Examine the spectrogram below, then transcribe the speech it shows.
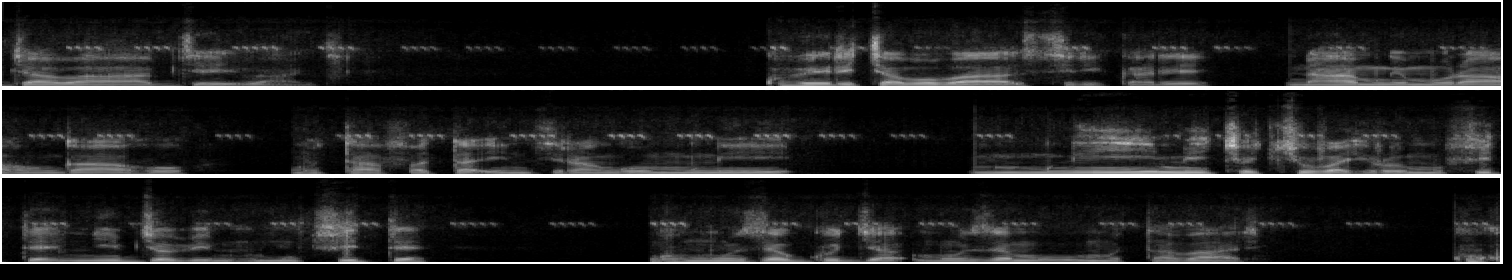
by'ababyeyi banjye. Kubera icyo abo basirikare namwe muri aho ngaho mutafata inzira ngo mwi mwiyime icyo cyubahiro mufite n'ibyo bintu mufite ngo muze kujya muze mu- mutabare. Kuko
